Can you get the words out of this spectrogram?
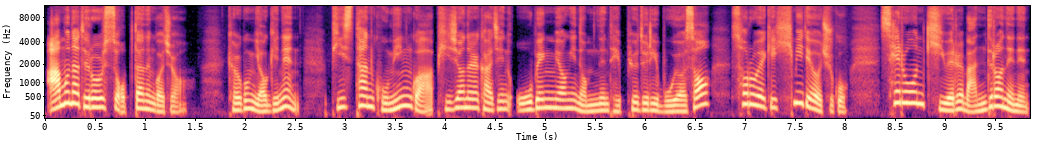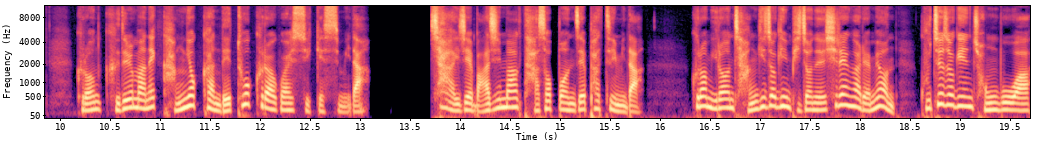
아무나 들어올 수 없다는 거죠. 결국 여기는 비슷한 고민과 비전을 가진 500명이 넘는 대표들이 모여서 서로에게 힘이 되어주고 새로운 기회를 만들어내는 그런 그들만의 강력한 네트워크라고 할 수 있겠습니다. 자, 이제 마지막 다섯 번째 파트입니다. 그럼 이런 장기적인 비전을 실행하려면 구체적인 정보와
